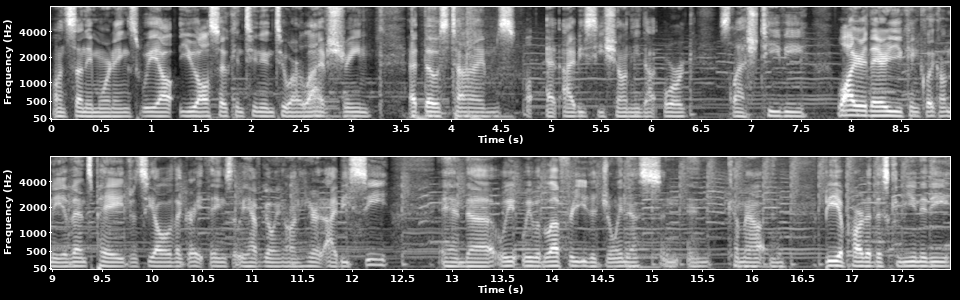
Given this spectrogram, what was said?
on Sunday mornings. We all, You also can tune into our live stream at those times at ibcshawnee.org slash TV. While you're there, you can click on the events page and see all of the great things that we have going on here at IBC. And uh, we, we would love for you to join us and, and come out and be a part of this community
